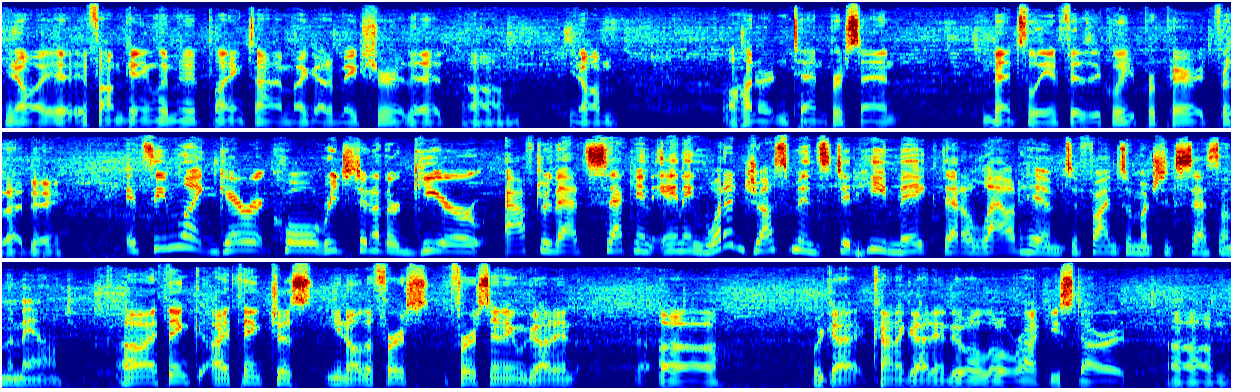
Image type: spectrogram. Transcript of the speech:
you know, if I'm getting limited playing time, I got to make sure that um, you know I'm 110% mentally and physically prepared for that day. It seemed like Gerrit Cole reached another gear after that second inning. What adjustments did he make that allowed him to find so much success on the mound? Uh, I think I think just you know the first first inning we got in, uh, we got kind of got into a little rocky start. Um,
